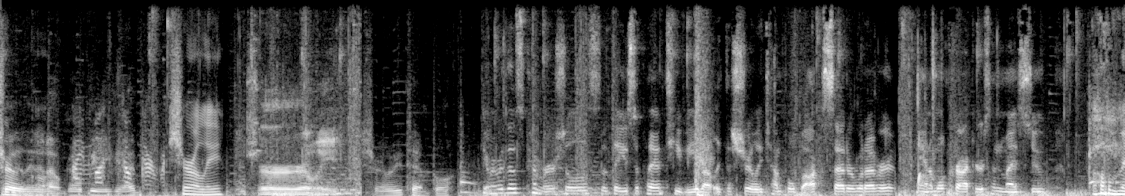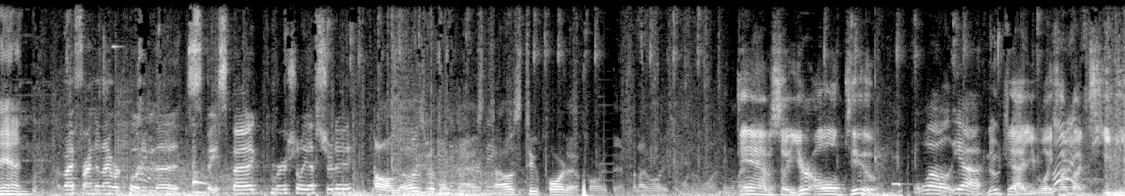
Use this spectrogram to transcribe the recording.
Surely they don't go B again. Surely. Surely. Shirley Temple. Do you remember those commercials that they used to play on TV about like the Shirley Temple box set or whatever? Animal crackers in my soup. Oh man. My friend and I were quoting the space bag commercial yesterday. Oh, those were the best. I was too poor to afford them, but I've always wanted one. Damn, so you're old too. Well, yeah. No, Yeah, you always talk about TV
